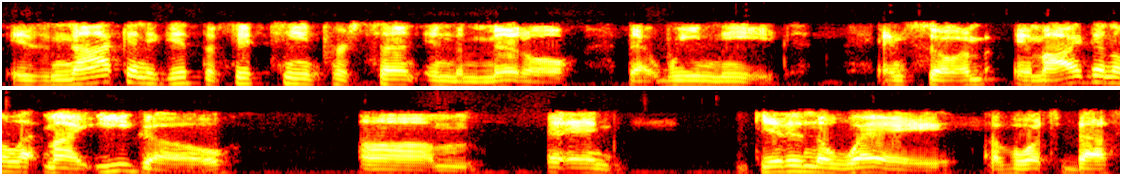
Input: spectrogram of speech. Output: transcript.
is not going to get the 15% in the middle that we need. And so, am, am I going to let my ego um, and get in the way of what's best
